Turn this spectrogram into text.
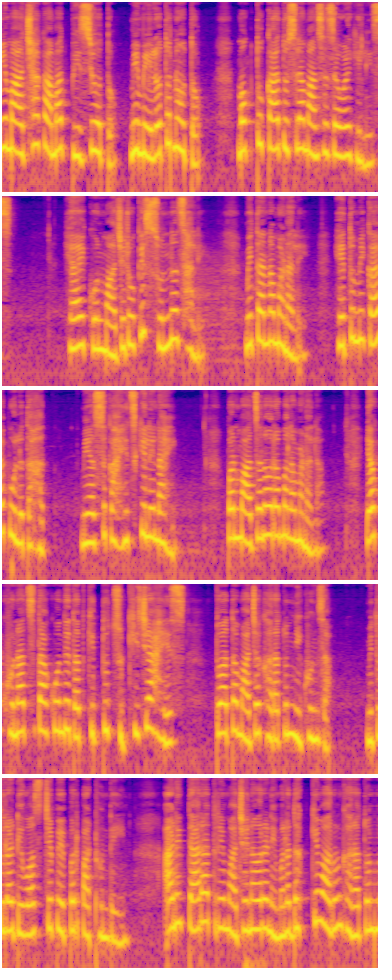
मी माझ्या कामात बिझी होतो. मी मेलो तर नव्हतो. मग तू का दुसऱ्या माणसाजवळ गेलीस? हे ऐकून माझे डोके सुन्न झाले. मी त्यांना म्हणाले हे तुम्ही काय बोलत आहात? मी असं काहीच केले नाही. पण माझा नवरा मला म्हणाला या खुनाचं दाखवून देतात की तू चुकीची आहेस. तू आता माझ्या घरातून निघून जा. मी तुला डिवॉर्सचे पेपर पाठवून देईन. आणि त्या रात्री माझ्या नवऱ्याने मला धक्के मारून घरातून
